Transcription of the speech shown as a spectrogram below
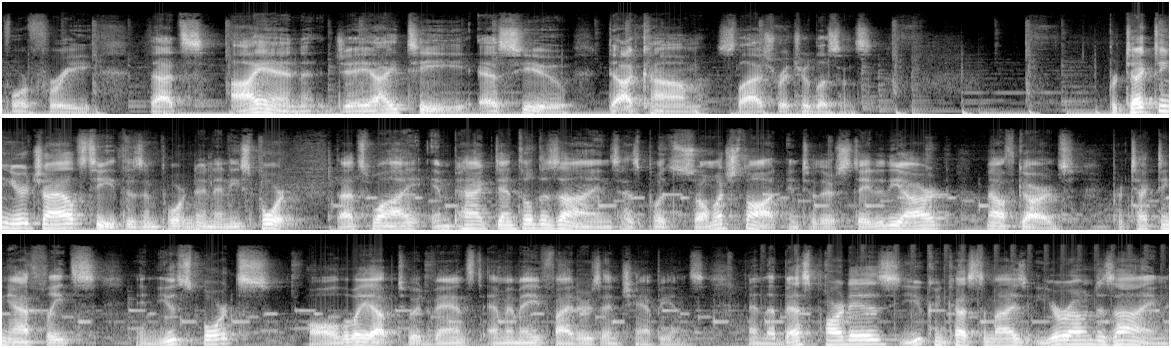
for free. That's I-N-J-I-T-S-U dot com slash Richard Listens. Protecting your child's teeth is important in any sport. That's why Impact Dental Designs has put so much thought into their state-of-the-art mouth guards, protecting athletes in youth sports, all the way up to advanced MMA fighters and champions. And the best part is, you can customize your own design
